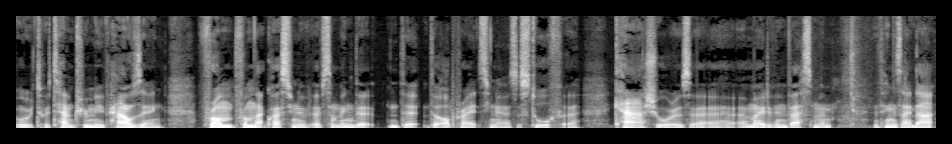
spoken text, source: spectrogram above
or to attempt to remove housing from, from that question of, of something that, that, that operates you know, as a store for cash or as a, a mode of investment and things like that.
